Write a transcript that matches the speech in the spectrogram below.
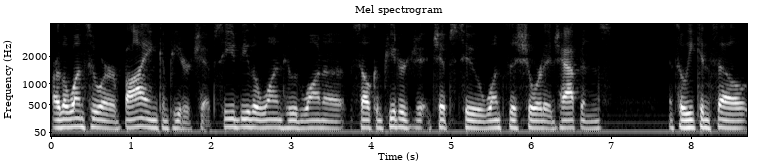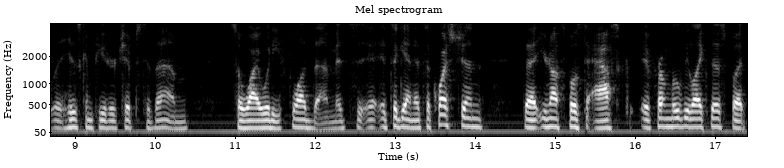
are the ones who are buying computer chips. He'd be the one who would want to sell computer j- chips to once this shortage happens. And so he can sell his computer chips to them so why would he flood them? It's it's again, it's a question that you're not supposed to ask from a movie like this, but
